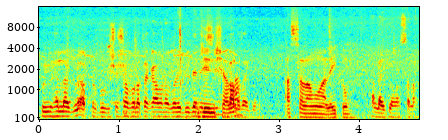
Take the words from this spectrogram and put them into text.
খুবই ভালো লাগল। আপনার ভবিষ্যৎ সফলতা কামনা করে। বিদায় নিচ্ছি। ইনশাল্লাহ আসসালামু আলাইকুম। আলাইকুম আসসালাম।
